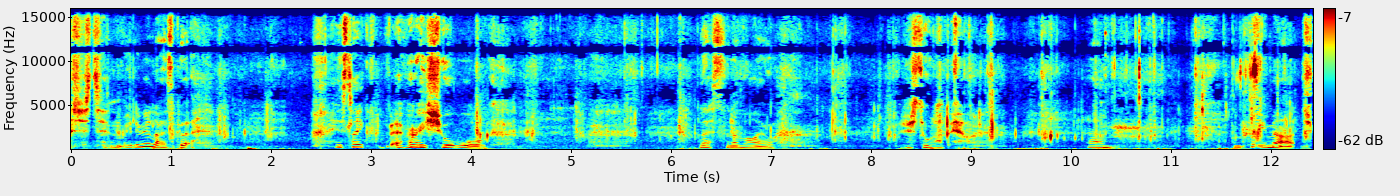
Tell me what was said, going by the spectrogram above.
I just didn't really realise, but it's like a very short walk, less than a mile, just all uphill. Um, and pretty much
